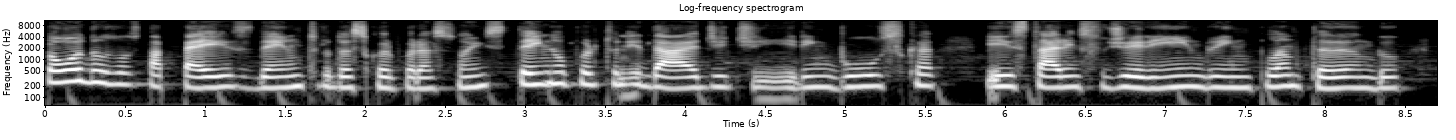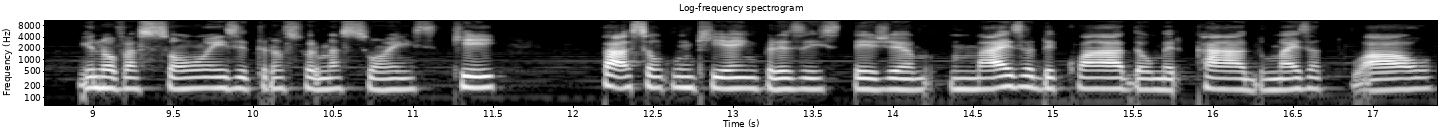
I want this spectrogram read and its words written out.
todos os papéis dentro das corporações têm oportunidade de ir em busca e estarem sugerindo e implantando inovações e transformações que façam com que a empresa esteja mais adequada ao mercado, mais atual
